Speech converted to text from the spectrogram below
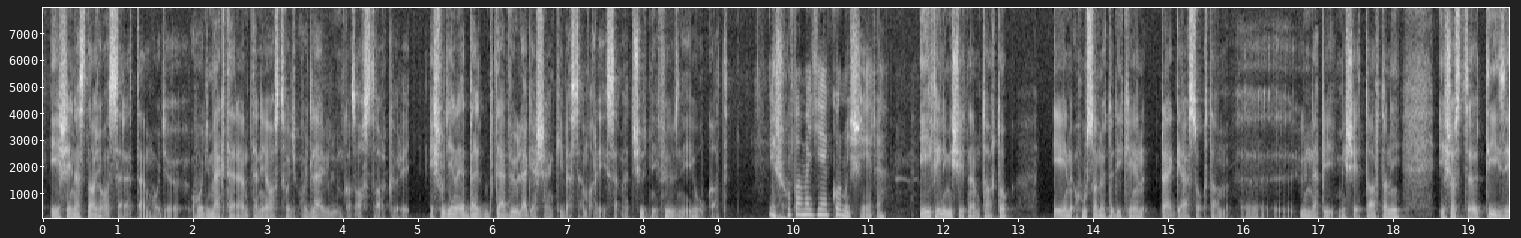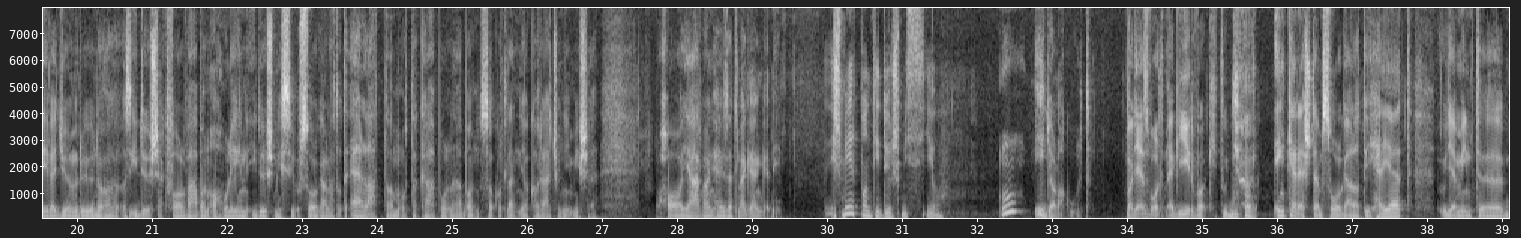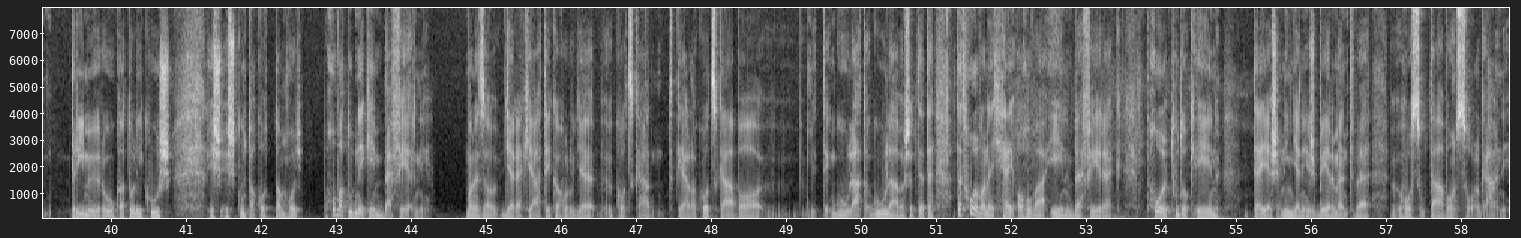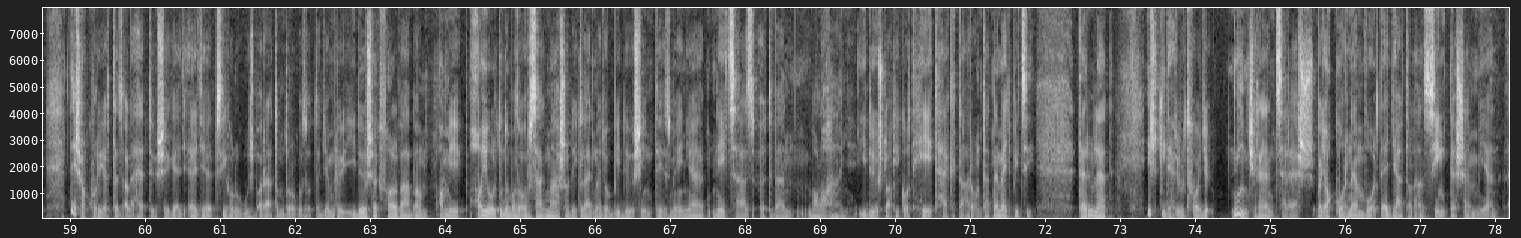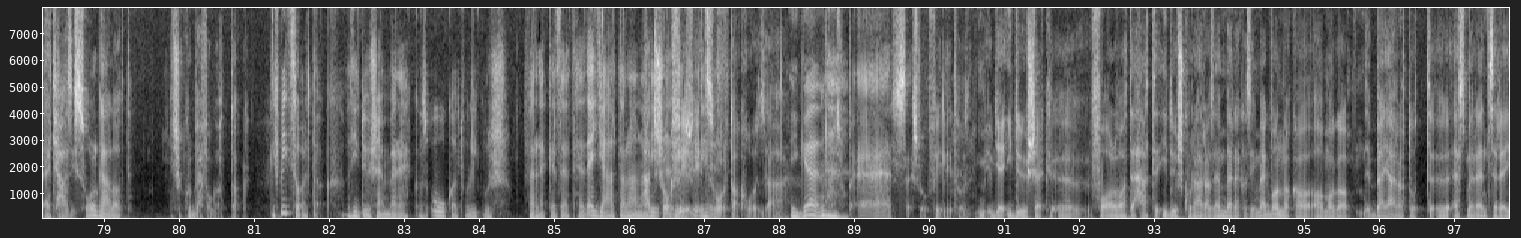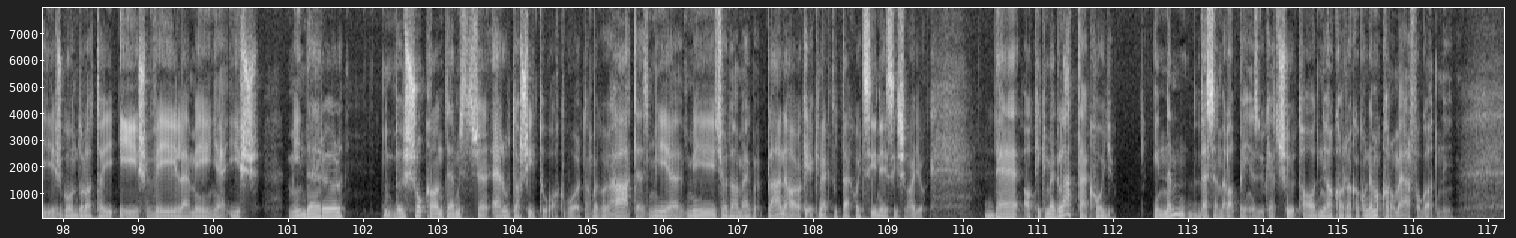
és én ezt nagyon szeretem, hogy, hogy megteremteni azt, hogy, hogy leülünk az asztal köré. És hogy én ebben tevőlegesen kiveszem a részemet, sütni, főzni jókat. És hova megy ilyenkor misére? Éjféli misét nem tartok, én 25-én reggel szoktam ünnepi misét tartani, és azt tíz éve gyömrőn az idősek falvában, ahol én idős missziós szolgálatot elláttam, ott a kápolnában szokott lenni a karácsonyi mise, ha a járványhelyzet megengedi. És miért pont idős misszió? Hm, így alakult. vagy ez volt megírva, ki tudja. Én kerestem szolgálati helyet, ugye, mint primőró katolikus, és, és kutakodtam, hogy hova tudnék én beférni. Van ez a gyerekjáték, ahol ugye kockát kell a kockába, mit én, gúlát a gúlába, tehát, tehát hol van egy hely, ahová én beférek, hol tudok én teljesen ingyen és bérmentve hosszú távon szolgálni. És akkor jött ez a lehetőség, egy, egy pszichológus barátom dolgozott a Gyömrői Idősek falvában, ami, ha jól tudom, az ország második legnagyobb idős intézménye, 450 valahány idős lakik ott 7 hektáron, tehát nem egy pici terület, és kiderült, hogy nincs rendszeres, vagy akkor nem volt egyáltalán szinte semmilyen egyházi szolgálat, és akkor befogadtak. És mit szóltak az idős emberek az ókatolikus felekezethez, egyáltalán a Hát sokfélét szóltak hozzá. Igen? Hát persze, sokfélét hozzá. Ugye idősek falva, tehát idős korára az embernek azért megvannak a, a maga bejáratott eszmerendszerei és gondolatai, és véleménye is mindenről, sokan természetesen elutasítóak voltak, meg hogy hát ez mi, mi csoda, meg pláne akik megtudták, hogy színész is vagyok. De akik meg látták, hogy én nem veszem el a pénzüket, sőt, ha adni akarnak, akkor nem akarom elfogadni.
